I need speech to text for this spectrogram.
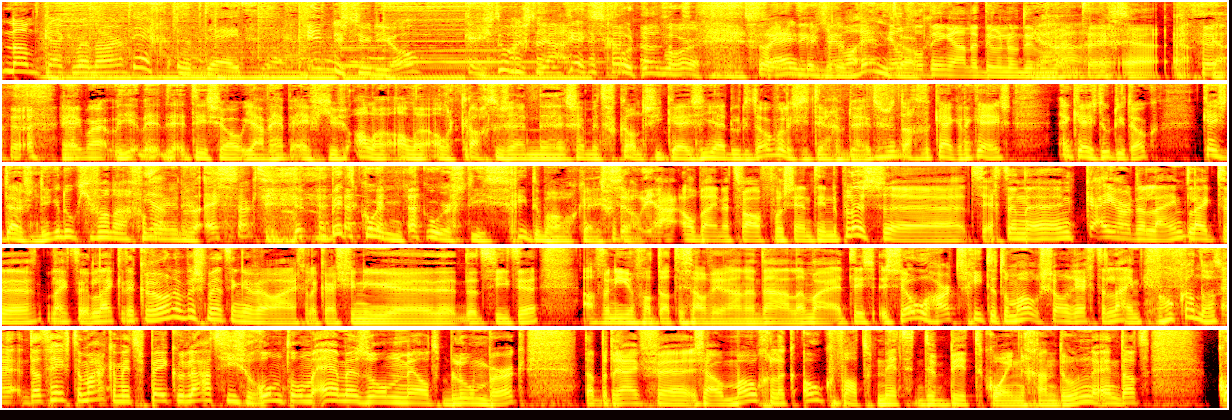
En dan kijken we naar... Tech Update. In de studio, Kees Dorrestein. Ja, Kees, goedemorgen. Sorry, Fijn ik dat je ben er wel echt bent heel ook. veel dingen aan het doen op dit Ja, moment. Hè? echt. Ja. Ja. Hey, maar het is zo, ja, we hebben eventjes alle, alle, alle krachten zijn, eh, zijn met vakantie, Kees. En jij doet het ook wel eens, die tech-update. Dus we dachten, we kijken naar Kees. En Kees doet dit ook. Kees, duizend dingen doe ik je vandaag van Ja, BNR. exact. De bitcoin-koers die schiet omhoog, Kees. Vertel. Zo, ja, al bijna 12% in de plus. Eh, het is echt een, eh, een keiharde lijn. Het lijkt, eh, lijkt, lijken de coronabesmettingen wel eigenlijk, als je nu dat ziet. Hè. Of in ieder geval, dat is alweer aan het Maar het is zo hard schiet het omhoog, zo'n rechte lijn. Hoe kan dat? Eh, dat heeft te maken met speculaties rondom Amazon, meldt Bloomberg. Dat bedrijf eh, zou mogelijk ook wat met de bitcoin gaan doen. En dat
